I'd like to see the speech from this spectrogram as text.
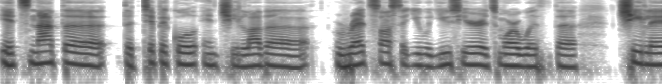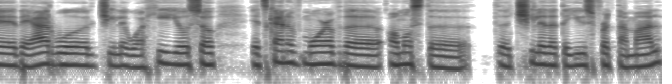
it's not the the typical enchilada red sauce that you would use here. It's more with the chile de árbol, chile guajillo. So it's kind of more of the almost the the chile that they use for tamal.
